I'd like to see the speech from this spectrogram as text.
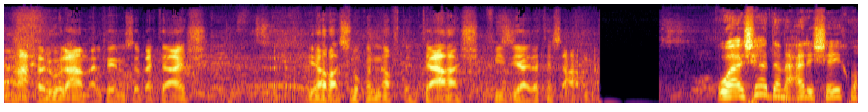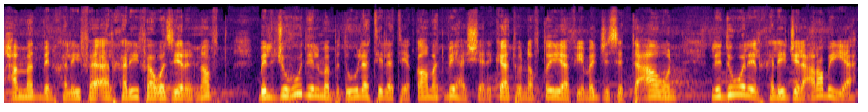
مع حلول عام 2017 يرى سوق النفط انتعاش في زيادة أسعار النفط. وأشاد معالي الشيخ محمد بن خليفة آل خليفة وزير النفط بالجهود المبذولة التي قامت بها الشركات النفطية في مجلس التعاون لدول الخليج العربية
